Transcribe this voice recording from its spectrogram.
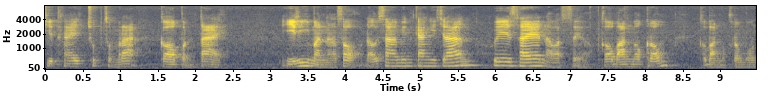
ជាថ្ងៃឈប់សម្រាកក៏ប៉ុន្តែអ៊ីរីម៉ាណាសដោយសារមានការងារច្រើនវេសែណាវ៉ាសេក៏បានមកក្រុមក៏បានមកក្រុមមុន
